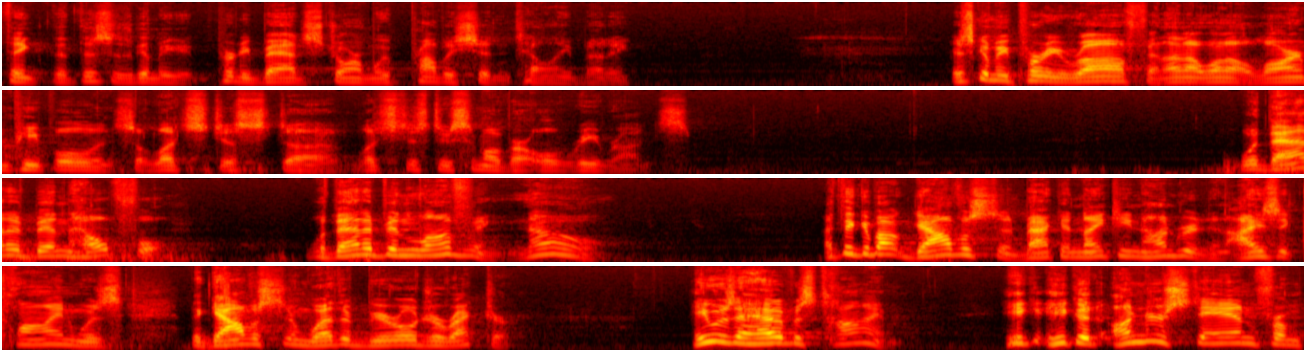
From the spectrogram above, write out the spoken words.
think that this is going to be a pretty bad storm, we probably shouldn't tell anybody? It's going to be pretty rough, and I don't want to alarm people, and so let's just, uh, let's just do some of our old reruns. Would that have been helpful? Would that have been loving? No. I think about Galveston back in 1900, and Isaac Cline was the Galveston Weather Bureau director. He was ahead of his time. He, he could understand from,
